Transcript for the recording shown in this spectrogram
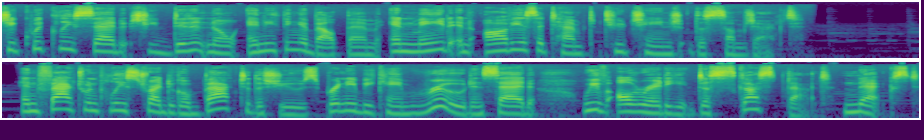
She quickly said she didn't know anything about them and made an obvious attempt to change the subject. In fact, when police tried to go back to the shoes, Brittany became rude and said, We've already discussed that. Next.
